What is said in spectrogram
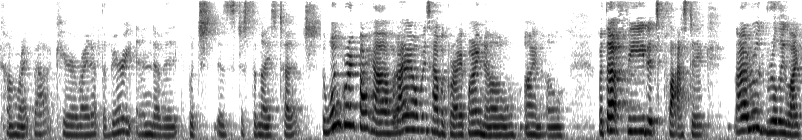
come right back here, right at the very end of it, which is just a nice touch. The one gripe I have, I always have a gripe, I know, I know. But that feed, it's plastic. I would really like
